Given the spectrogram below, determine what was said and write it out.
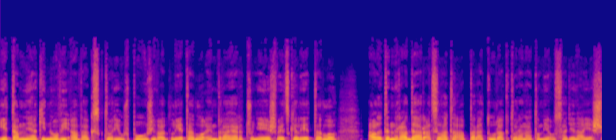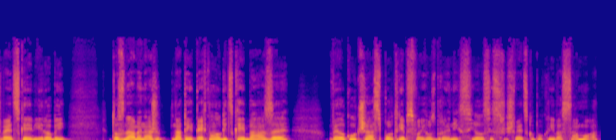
je tam nejaký nový AVAX, ktorý už používa lietadlo Embraer, čo nie je švédske lietadlo, ale ten radar a celá tá aparatúra, ktorá na tom je osadená, je švédskej výroby. To znamená, že na tej technologickej báze Veľkú časť potrieb svojich ozbrojených síl si Švédsko pokrýva samo a,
